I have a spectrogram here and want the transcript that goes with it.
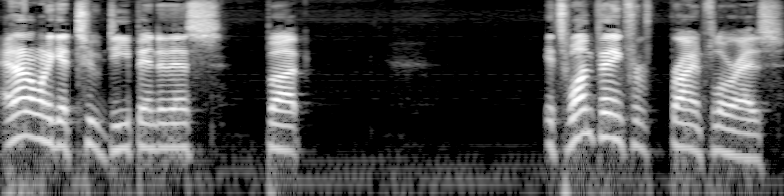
and I don't want to get too deep into this, but it's one thing for Brian Flores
